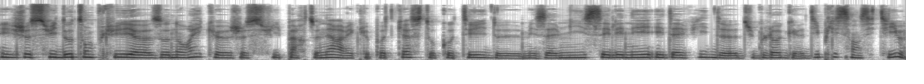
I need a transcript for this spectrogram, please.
Et je suis d'autant plus euh, honorée que je suis partenaire avec le podcast aux côtés de mes amis Séléné et David du blog Deeply Sensitive.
